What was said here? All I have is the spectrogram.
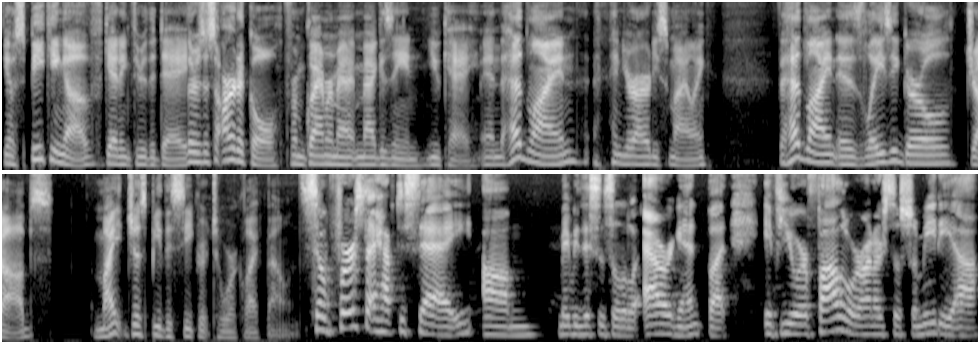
You know, speaking of getting through the day, there's this article from Glamour Ma- Magazine UK, and the headline, and you're already smiling. The headline is Lazy Girl Jobs Might Just Be the Secret to Work Life Balance. So, first, I have to say, um, maybe this is a little arrogant, but if you're a follower on our social media,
